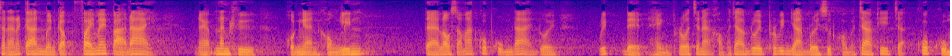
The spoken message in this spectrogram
สถานการณ์เหมือนกับไฟไหม้ป่าได้ นะครับนั่นคือผลงานของลิ้น แต่เราสามารถควบคุมได้โดยฤทธิเดชแห่งพระวจนะของพระเจ้าด้วยพระวิญญาณบริสุทธิ์ของพระเจ้าที่จะควบคุม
